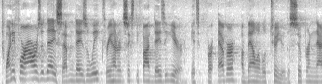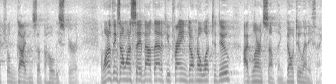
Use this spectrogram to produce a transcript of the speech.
24 hours a day, seven days a week, 365 days a year. It's forever available to you, the supernatural guidance of the Holy Spirit. And one of the things I want to say about that, if you pray and don't know what to do, I've learned something. Don't do anything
